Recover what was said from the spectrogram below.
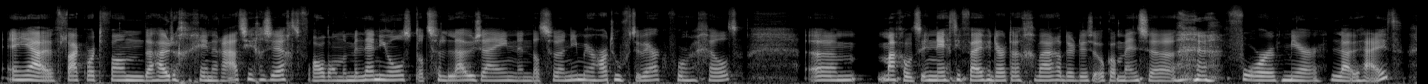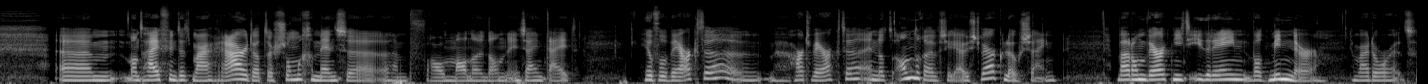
En ja, vaak wordt van de huidige generatie gezegd, vooral dan de millennials, dat ze lui zijn en dat ze niet meer hard hoeven te werken voor hun geld. Um, maar goed, in 1935 waren er dus ook al mensen voor meer luiheid. Um, want hij vindt het maar raar dat er sommige mensen, um, vooral mannen dan in zijn tijd, heel veel werkten, uh, hard werkten, en dat anderen zojuist werkloos zijn. Waarom werkt niet iedereen wat minder? Waardoor het,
